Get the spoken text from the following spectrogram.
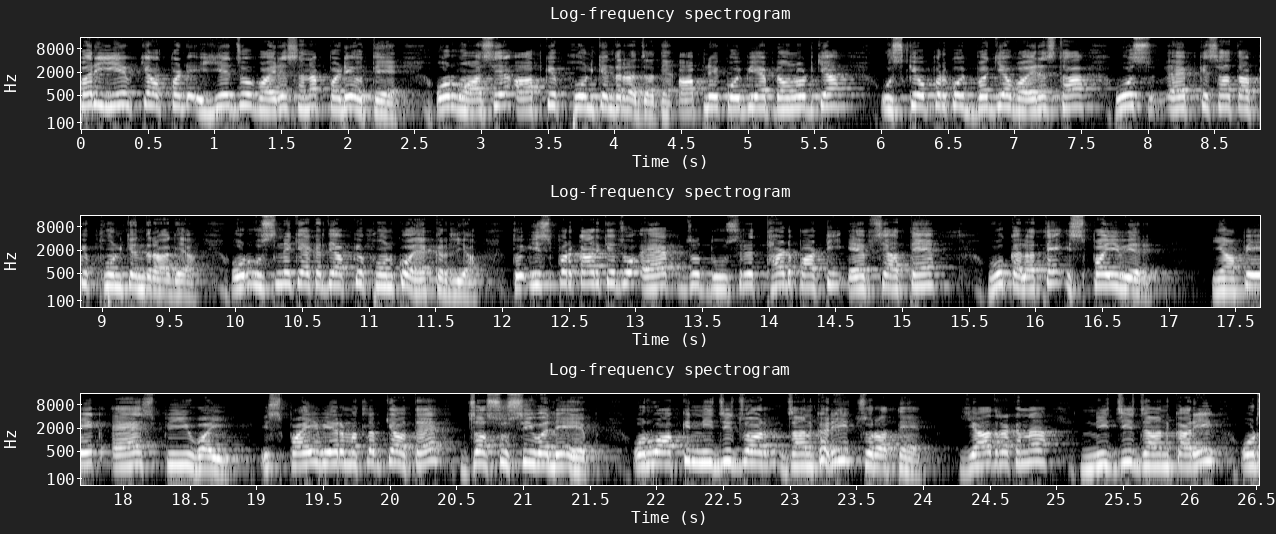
पर ये क्या पड़े, ये जो वायरस है ना, पड़े होते हैं और वहाँ से आपके फ़ोन के अंदर आ जाते हैं। आपने कोई भी ऐप डाउनलोड किया, उसके ऊपर कोई बग या वायरस था, वो उस ऐप के साथ आपके फ़ोन के अंदर आ गया और उसने क्या कर दिया, आपके फ़ोन को हैक कर लिया। तो इस प्रकार के जो ऐप, जो दूसरे थर्ड पार्टी ऐप से आते हैं, वो कहलाते हैं स्पाईवेयर यहाँ पे एक एस पी वाई स्पाईवेयर मतलब क्या होता है? जासूसी वाले ऐप। और वो आपकी निजी जानकारी चुराते हैं। याद रखना, निजी जानकारी और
